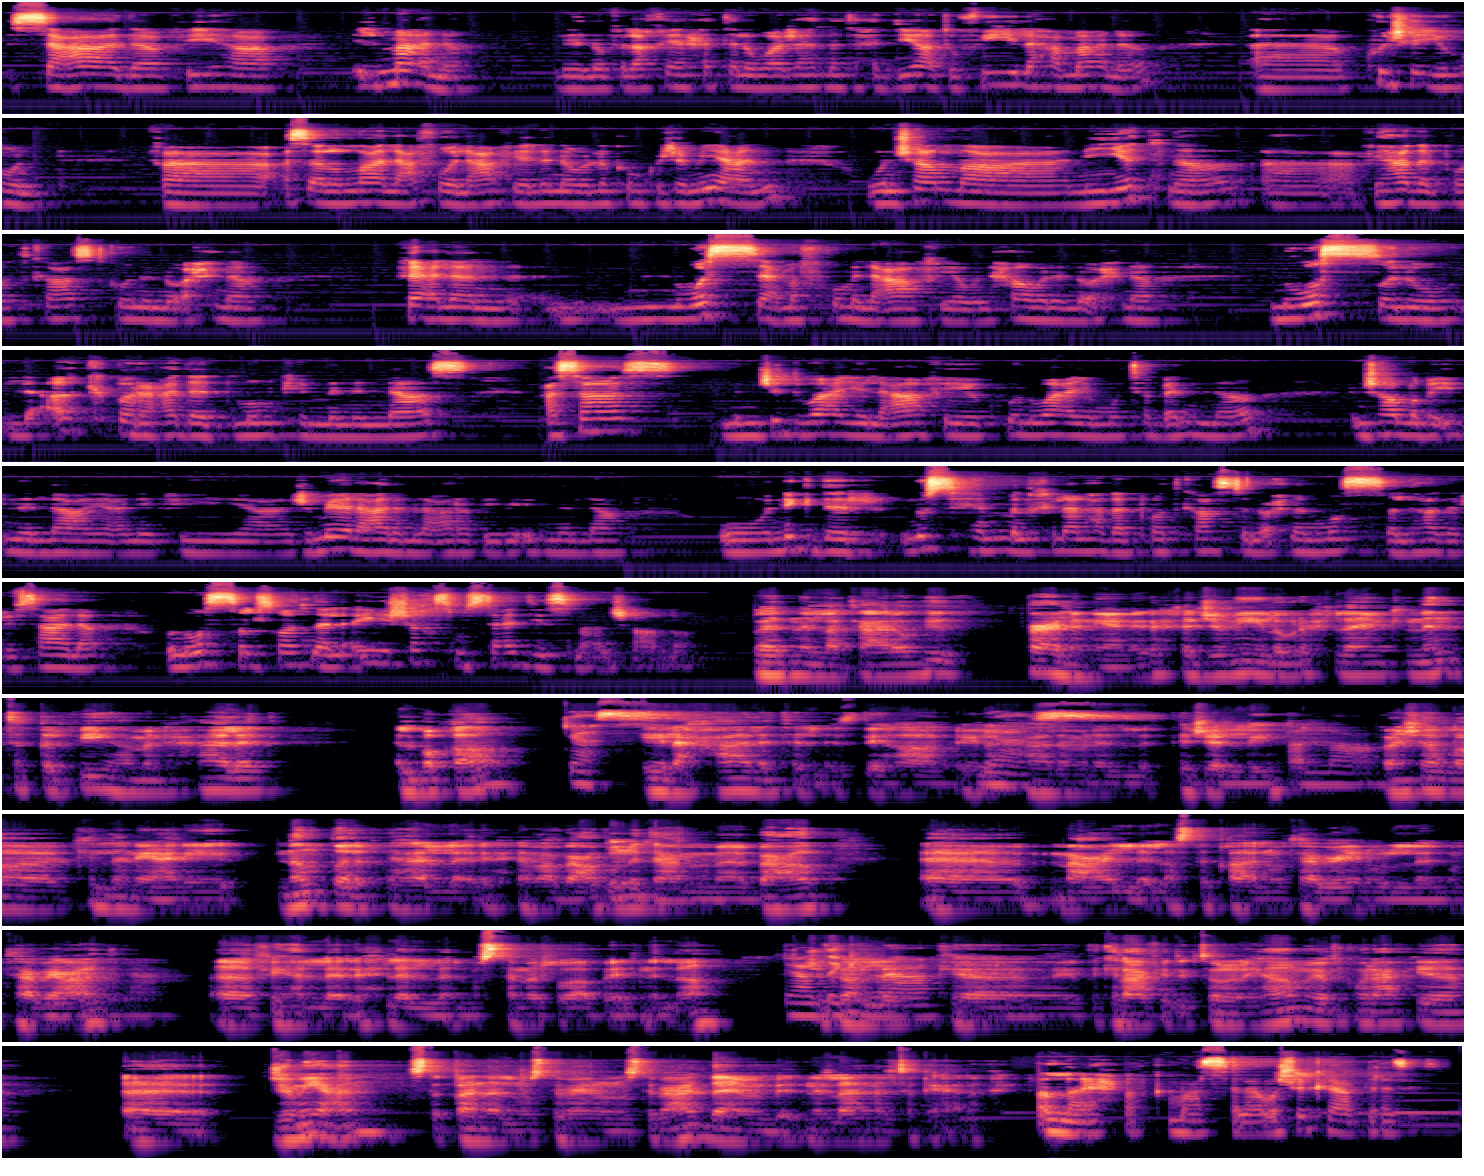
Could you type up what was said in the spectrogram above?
السعادة فيها المعنى. لأنه في الأخير حتى لو واجهتنا تحديات وفي لها معنى آه، كل شيء يهون. فأسأل الله العفو والعافية لنا ولكم جميعا. وإن شاء الله نيتنا آه، في هذا البودكاست تكون إنه إحنا فعلا نوسع مفهوم العافية ونحاول إنه إحنا نوصله لأكبر عدد ممكن من الناس. أساس من جد وعي العافية يكون وعي متبنى إن شاء الله بإذن الله يعني في جميع العالم العربي بإذن الله. ونقدر نسهم من خلال هذا البودكاست إنه إحنا نوصل هذه الرسالة ونوصل صوتنا لأي شخص مستعد يسمع إن شاء الله. بإذن الله تعالى. وهي فعلا يعني رحلة جميلة ورحلة يمكن ننتقل فيها من حالة البقاء يس. إلى حالة الازدهار إلى يس. حاله من التجلي. الله. فإن شاء الله كلنا يعني ننطلق في هالرحلة مع بعض وندعم بعض آه، مع الأصدقاء المتابعين والمتابعات آه، في هالرحلة المستمرة بإذن الله. يعطيك لك آه، يعطيك العافية دكتورة ريهام ويعطيكم العافية جميعا أصدقائنا المستمعين والمستمعات دائما بإذن الله نلتقي على خير. الله يحفظكم. مع السلامة. شكرا عبد العزيز.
